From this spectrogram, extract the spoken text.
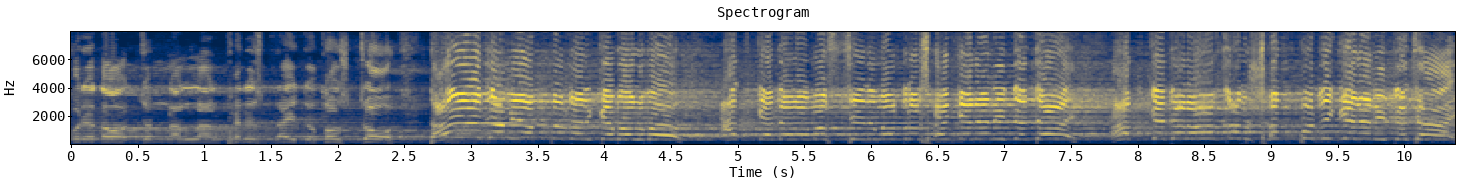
করে দেওয়ার জন্য আল্লাহর ফেরেস্তাই যথেষ্ট। তাই আমি আপনাদেরকে বলব, আজকে যারা মসজিদ, মাদ্রাসা কেনে নিতে চায়, আজকে যারা অকাম সম্পত্তি কেড়ে নিতে চায়,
